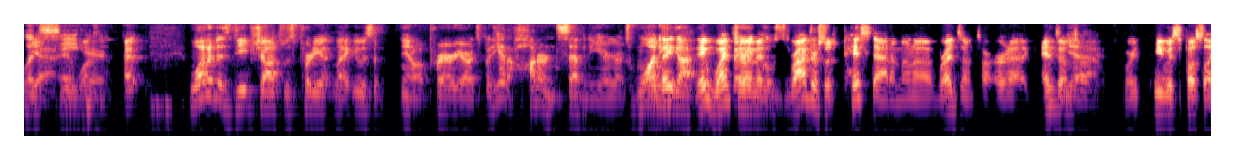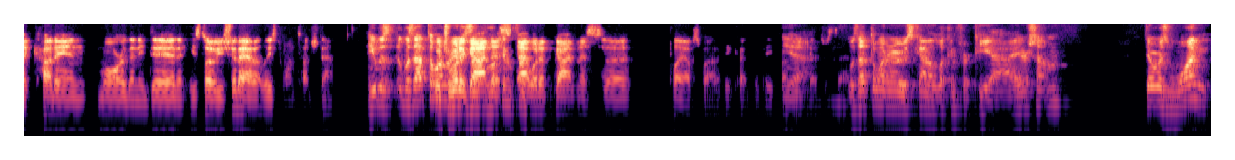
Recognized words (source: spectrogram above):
let's Yeah, see it here. wasn't. I- one of his deep shots was pretty like it was a you know a prayer yards, but he had 170 air yards. One Well, they, he got they went to him and to- Rodgers was pissed at him on a red zone tar- or an end zone Yeah. target where he was supposed to like cut in more than he did. And he so he should have had at least one touchdown, he was was that the which one where would have was, like, gotten us. looking That would have gotten us a playoff spot if he cut if he Yeah. catches that. was that the one where he was kind of looking for PI or something? There was one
